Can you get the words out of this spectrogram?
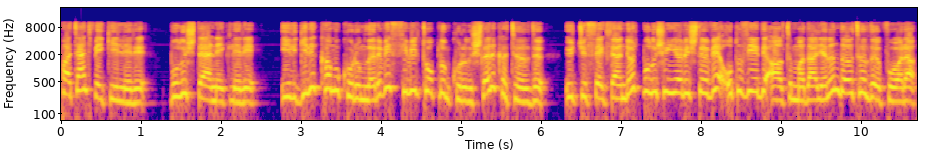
patent vekilleri, buluş dernekleri, ilgili kamu kurumları ve sivil toplum kuruluşları katıldı. 384 buluşun yarıştığı ve 37 altın madalyanın dağıtıldığı fuara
